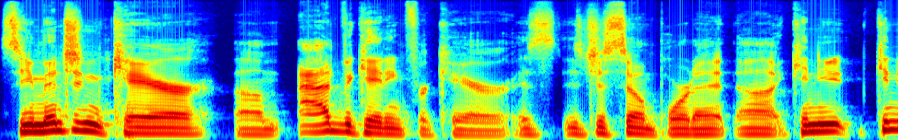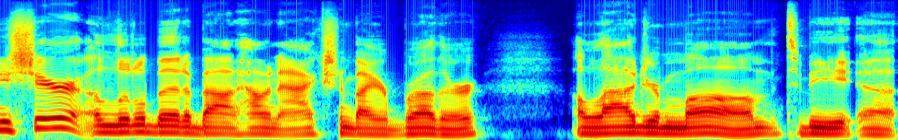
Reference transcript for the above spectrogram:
so you mentioned care. Um, advocating for care is is just so important. Uh, can you can you share a little bit about how an action by your brother allowed your mom to be uh,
